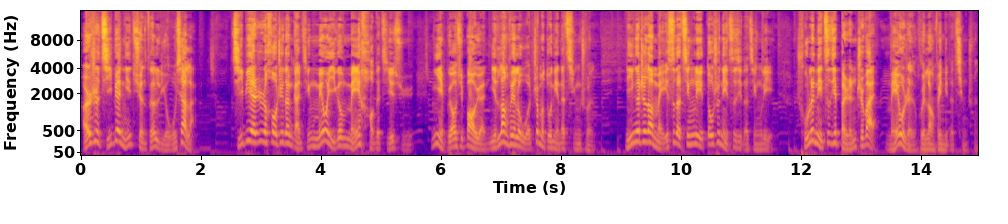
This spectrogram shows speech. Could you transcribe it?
而是即便你选择留下来。即便日后这段感情没有一个美好的结局，你也不要去抱怨，你浪费了我这么多年的青春。你应该知道，每一次的经历都是你自己的经历，除了你自己本人之外，没有人会浪费你的青春。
